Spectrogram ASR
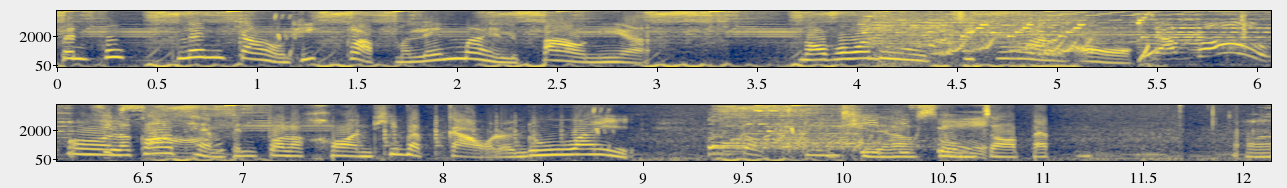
เป็นพวกเล่นเก่าที่กลับมาเล่นใหม่หรือเปล่าเนี่ยเนาะเพราะว่าดูจี้เครื่องรางออกดับเบิลเออแล้วก็แถมเป็นตัวละครที่แบบเก่าแล้วด้วย ตกพื้นที่เดี๋ยวเราพิเศซูมษจอแป๊บอ่า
